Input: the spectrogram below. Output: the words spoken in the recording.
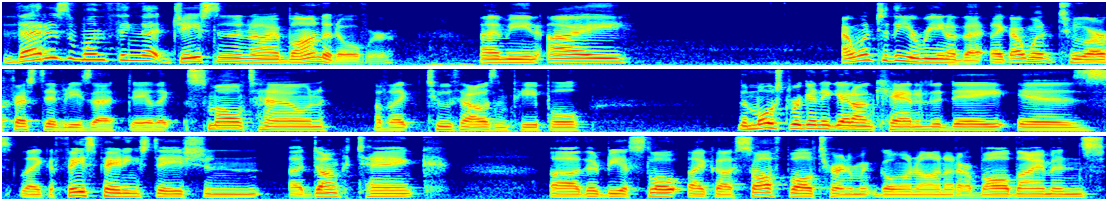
that is the one thing that Jason and I bonded over. I mean, I I went to the arena that like I went to our festivities that day, like small town of like 2000 people. The most we're going to get on Canada Day is like a face painting station, a dunk tank, uh, there'd be a slow like a softball tournament going on at our ball diamonds.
